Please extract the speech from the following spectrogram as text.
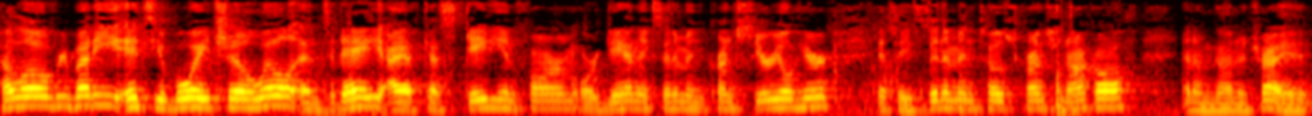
Hello everybody, it's your boy Chill Will, and today I have Cascadian Farm Organic Cinnamon Crunch Cereal here. It's a Cinnamon Toast Crunch knockoff, and I'm gonna try it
